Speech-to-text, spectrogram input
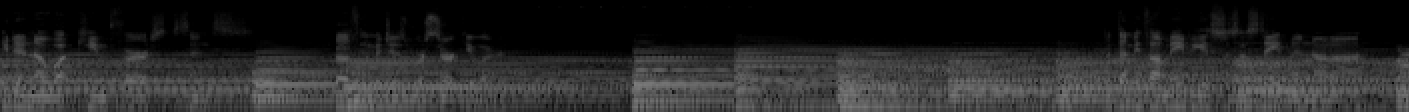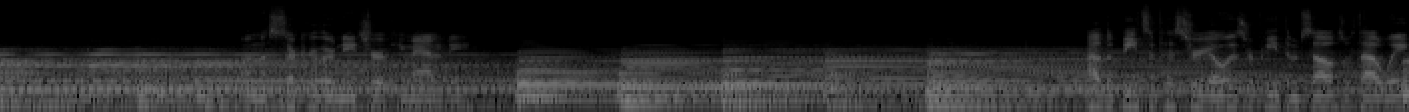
He didn't know what came first, since both images were circular. Maybe it's just a statement on a on the circular nature of humanity. How the beats of history always repeat themselves without wait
